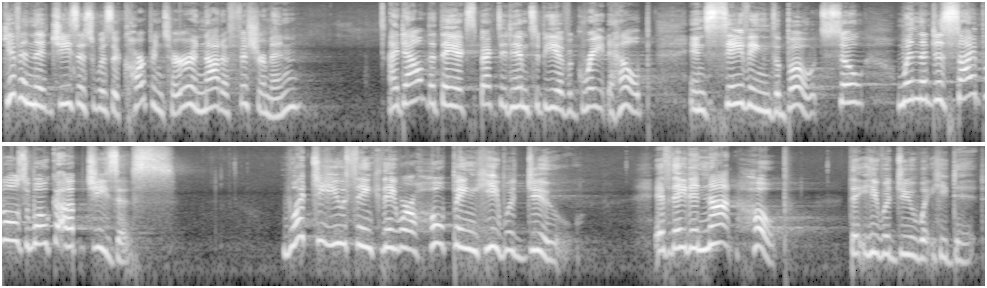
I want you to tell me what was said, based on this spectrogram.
Given that Jesus was a carpenter and not a fisherman, I doubt that they expected him to be of great help in saving the boat. So, when the disciples woke up Jesus, what do you think they were hoping he would do if they did not hope that he would do what he did?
